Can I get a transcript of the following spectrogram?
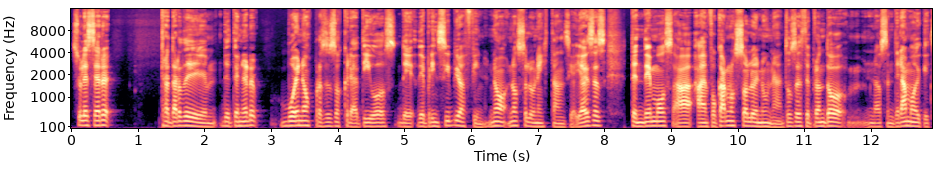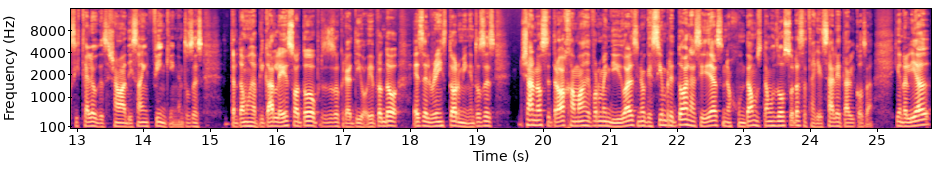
suele ser tratar de, tener buenos procesos creativos de, principio a fin, no, no solo una instancia. Y a veces tendemos a, enfocarnos solo en una. Entonces de pronto nos enteramos de que existe algo que se llama design thinking. Entonces tratamos de aplicarle eso a todo proceso creativo. Y de pronto es el brainstorming. Entonces ya no se trabaja más de forma individual, sino que siempre todas las ideas nos juntamos, estamos dos horas hasta que sale tal cosa. Y en realidad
